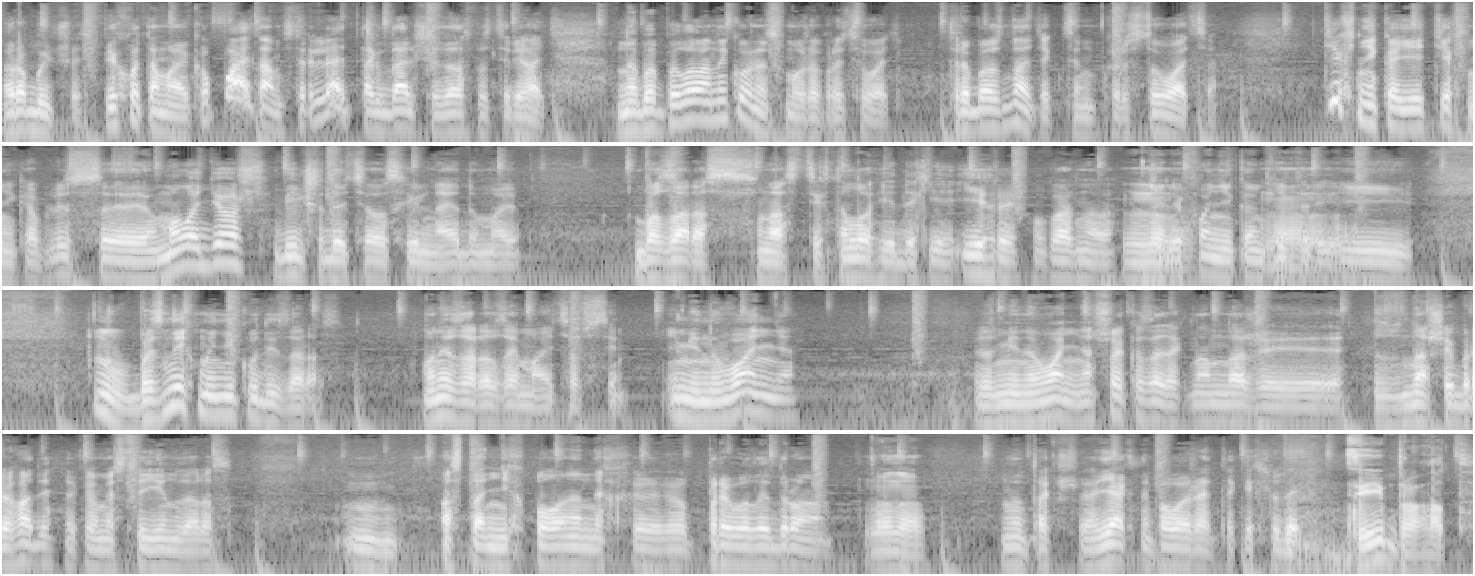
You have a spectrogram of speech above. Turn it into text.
робити щось. Піхота має копати, там, стріляти, так далі, да, спостерігати. На БПЛА не кожен зможе працювати. Треба знати, як цим користуватися. Техніка є техніка, плюс е, молодь більше до цього схильна, я думаю. Бо зараз у нас технології такі ігри у кожного Ну, в телефоні, комп'ютері. ну, ну. І ну, без них ми нікуди зараз. Вони зараз займаються всім. І мінування, розмінування. Що казати, як нам навіть з нашої бригади, якій ми стоїмо зараз, останніх полонених е, привели дроном. Ну, да. Ну так що як не поважати таких людей? Твій брат,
